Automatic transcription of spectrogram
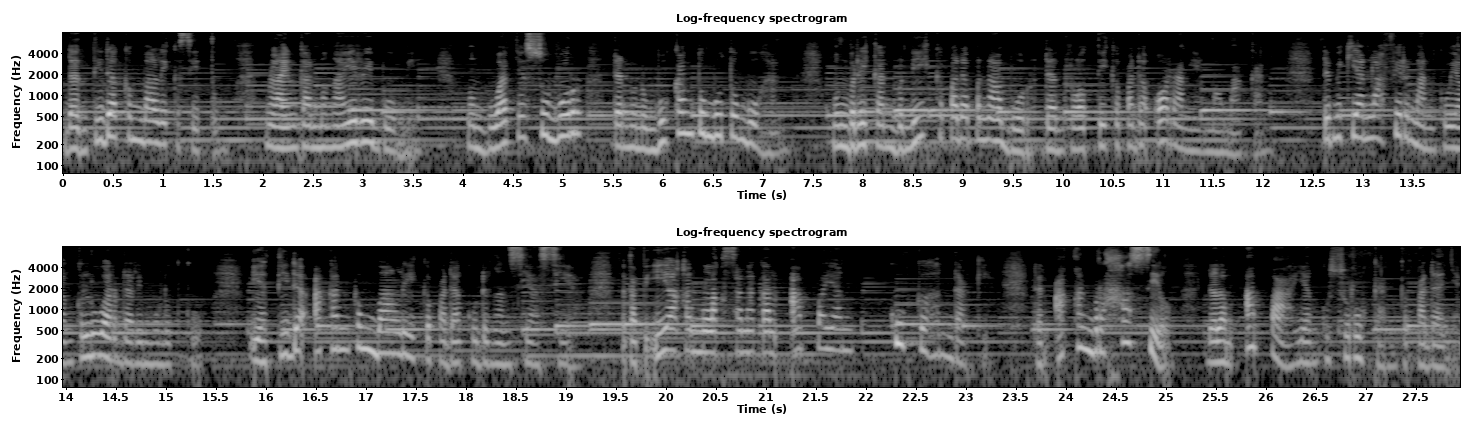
dan tidak kembali ke situ, melainkan mengairi bumi, membuatnya subur dan menumbuhkan tumbuh-tumbuhan, memberikan benih kepada penabur dan roti kepada orang yang mau makan Demikianlah firmanku yang keluar dari mulutku. Ia tidak akan kembali kepadaku dengan sia-sia, tetapi ia akan melaksanakan apa yang ku kehendaki dan akan berhasil dalam apa yang kusuruhkan kepadanya.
